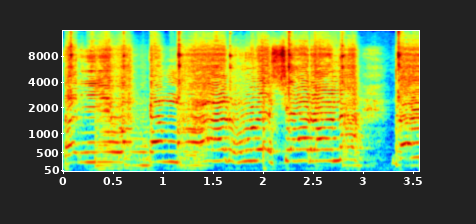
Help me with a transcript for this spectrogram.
ದೈವಕ್ಕ ಮಾಡುವೆ ಶರಣ. ದೈ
